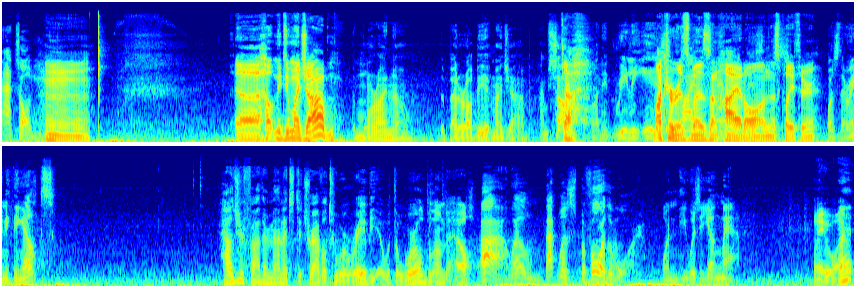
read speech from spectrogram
That's all you Hmm. Uh, help me do my job. The more I know, the better I'll be at my job. I'm sorry, Ah. but it really is. My charisma isn't high at all in this playthrough. Was there anything else? How'd your father manage to travel to Arabia with the world blown to hell? Ah, well, that was before the war, when he was a young man. Wait, what?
